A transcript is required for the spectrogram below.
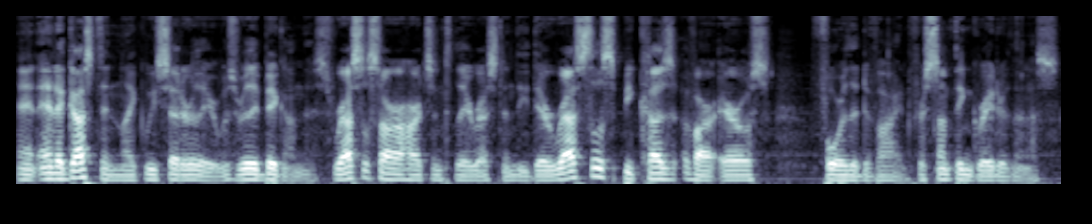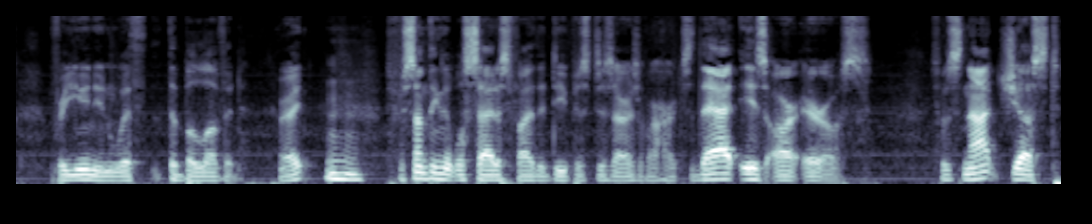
And, and Augustine, like we said earlier, was really big on this. Restless are our hearts until they rest in thee. They're restless because of our eros for the divine, for something greater than us, for union with the beloved, right? Mm-hmm. For something that will satisfy the deepest desires of our hearts. That is our eros. So it's not just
